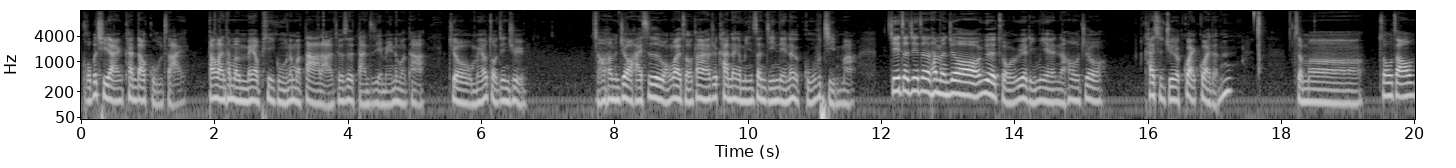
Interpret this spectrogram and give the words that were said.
果不其然看到古宅，当然他们没有屁股那么大啦，就是胆子也没那么大。就没有走进去，然后他们就还是往外走，当然要去看那个名胜景点那个古井嘛。接着接着，他们就越走越里面，然后就开始觉得怪怪的，嗯，怎么周遭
